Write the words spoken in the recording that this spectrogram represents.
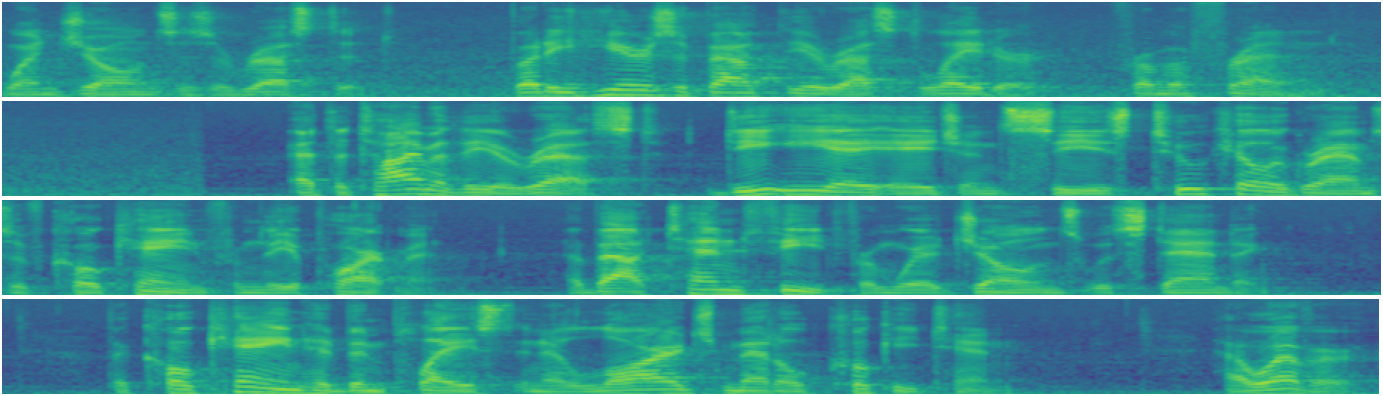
when Jones is arrested, but he hears about the arrest later from a friend. At the time of the arrest, DEA agents seized two kilograms of cocaine from the apartment, about 10 feet from where Jones was standing. The cocaine had been placed in a large metal cookie tin. However,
